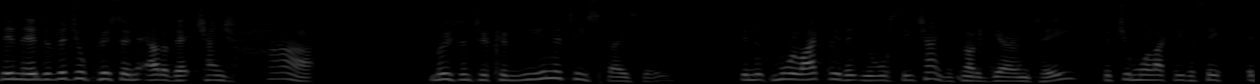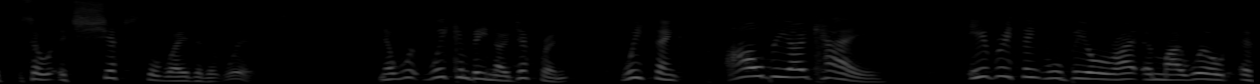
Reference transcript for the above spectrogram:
then the individual person out of that changed heart moves into community spaces, then it's more likely that you will see change. It's not a guarantee, but you're more likely to see it. So it shifts the way that it works. Now, we, we can be no different. We think, I'll be okay Everything will be all right in my world if,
